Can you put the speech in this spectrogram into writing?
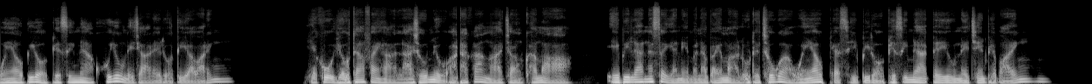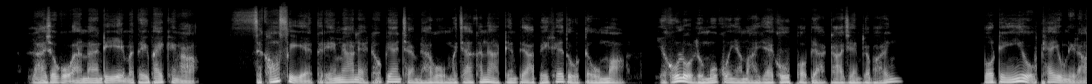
ဝင်ရောက်ပြီးတော့ပစ္စည်းများခိုးရုံနေကြတယ်လို့သိရပါတယ်။ယခုရုပ်သားဖိုင်ဟာလာချိုးမျိုးအထက်ကငါးကြောင်ခမ်းမှာ အေဘီလာ20ရက်နေ့မနက်ပိုင်းမှာလူတချို့ကဝင်ရောက်ပျက်စီးပြီးတော့ပစ္စည်းများတည်ယူနေခြင်းဖြစ်ပါတယ်။လာရုပ်ကို MND ရဲ့မသိပိုက်ခင်ကစကောင်းစီရဲ့သတင်းများနဲ့ထုတ်ပြန်ချက်များကိုမကြာခဏတင်ပြပေးခဲ့သူတုံးမှယခုလိုလူမှုကွန်ရက်မှာရိုက်ကူးပေါ်ပြထားခြင်းဖြစ်ပါတယ်။ပေါ်တင်ကြီးကိုဖျက်ယူနေတာ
